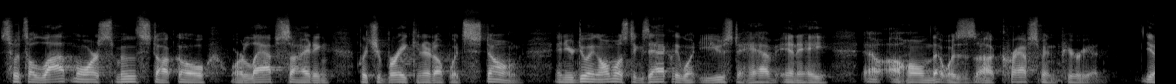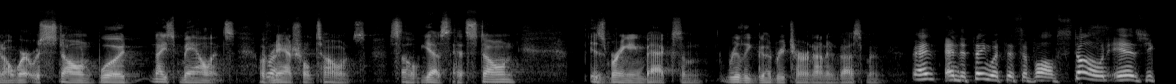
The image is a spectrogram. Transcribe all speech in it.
So it's a lot more smooth stucco or lap siding, but you're breaking it up with stone, and you're doing almost exactly what you used to have in a a home that was uh, craftsman period. You know, where it was stone, wood, nice balance of Right. natural tones. So yes, that stone is bringing back some really good return on investment. And, and the thing with this evolved Stone is you,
